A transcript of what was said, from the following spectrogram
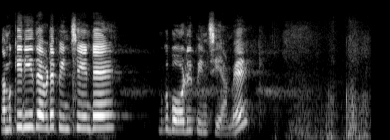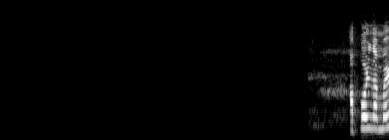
നമുക്കിനി ഇത് എവിടെ പിൻ ചെയ്യണ്ടേ? നമുക്ക് ബോർഡിൽ പിൻ ചെയ്യാമേ. അപ്പോൾ നമ്മൾ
